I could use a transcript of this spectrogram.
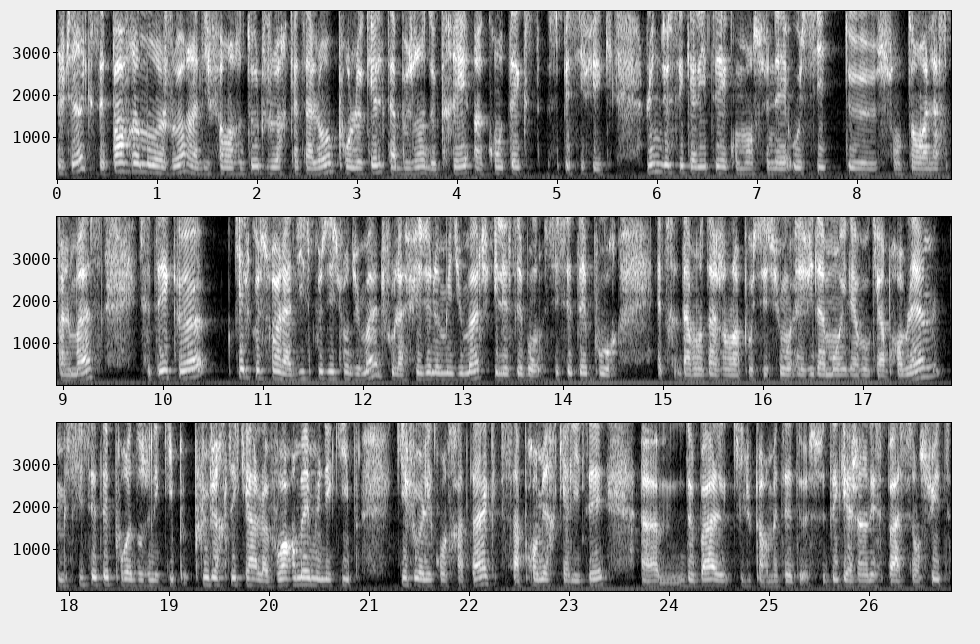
je dirais que c'est pas vraiment un joueur, à la différence d'autres joueurs catalans, pour lequel tu as besoin de créer un contexte spécifique. L'une de ses qualités qu'on mentionnait aussi de son temps à Las Palmas, c'était que quelle que soit la disposition du match ou la physionomie du match, il était bon. Si c'était pour être davantage dans la possession, évidemment, il n'y avait aucun problème. Mais si c'était pour être dans une équipe plus verticale, voire même une équipe qui jouait les contre-attaques, sa première qualité euh, de balle qui lui permettait de se dégager un espace et ensuite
